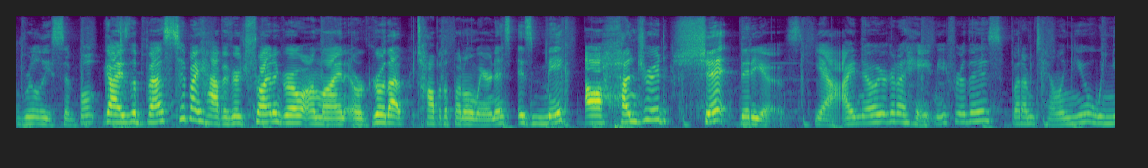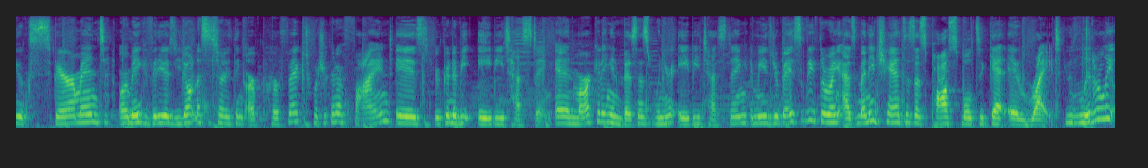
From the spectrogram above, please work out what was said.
really simple. Guys, the best tip I have if you're trying to grow online or grow that top of the funnel awareness is make a hundred shit videos. Yeah, I know you're gonna hate me for this, but I'm telling you, when you experiment or make videos you don't necessarily think are perfect, what you're gonna find is you're gonna be A-B testing. And marketing and business, when you're A-B testing, it means you're basically throwing as many chances as possible to get it right. You literally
